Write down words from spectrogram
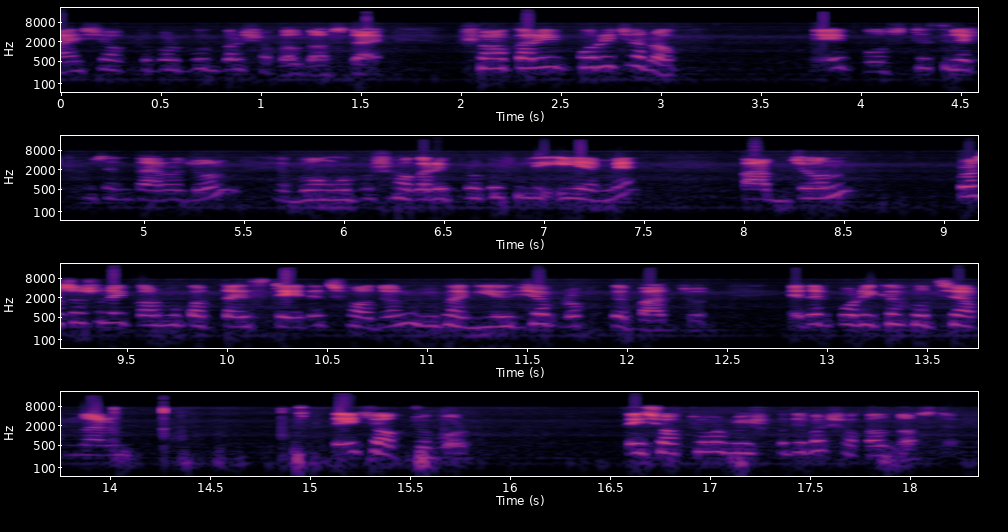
বাইশে অক্টোবর বুধবার সকাল দশটায়। সহকারী পরিচালক এই পোস্টে সিলেক্ট হয়েছেন তেরো জন এবং উপসহকারী প্রকৌশলী ইএমএ পাঁচজন প্রশাসনিক কর্মকর্তা স্টেটে ছজন বিভাগীয় হিসাব রক্ষকে পাঁচজন এদের পরীক্ষা হচ্ছে আপনার তেইশে অক্টোবর। তেইশে অক্টোবর বৃহস্পতিবার সকাল দশটায়।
